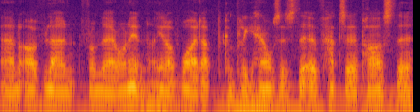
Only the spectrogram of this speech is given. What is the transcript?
and I've learned from there on in. You know, I've wired up complete houses that have had to pass the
